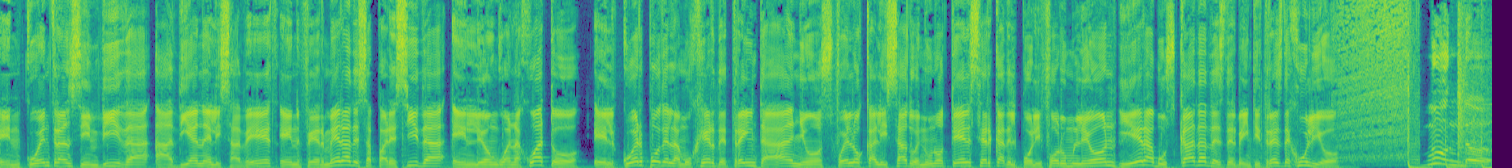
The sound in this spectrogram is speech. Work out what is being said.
Encuentran sin vida a Diana Elizabeth, enfermera desaparecida en León, Guanajuato. El cuerpo de la mujer de 30 años fue localizado en un hotel cerca del Poliforum León y era buscada desde el 23 de julio. Mundo.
